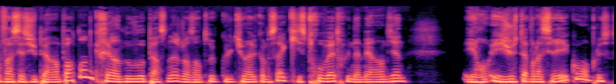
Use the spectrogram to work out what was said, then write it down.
enfin, c'est super important de créer un nouveau personnage dans un truc culturel comme ça qui se trouve être une amérindienne. Et, en- et juste avant la série Echo en plus.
